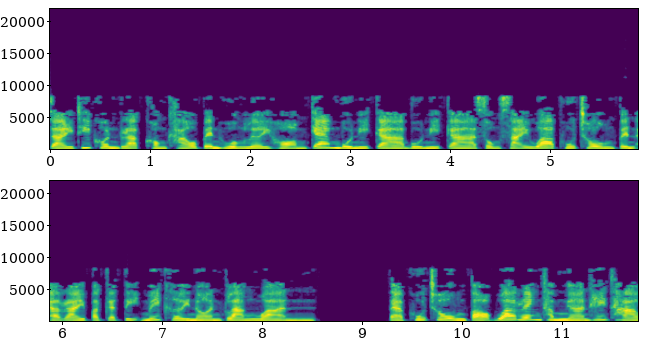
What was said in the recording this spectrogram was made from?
ใจที่คนรักของเขาเป็นห่วงเลยหอมแก้มบุนิกาบุนิกาสงสัยว่าผู้ชงเป็นอะไรปกติไม่เคยนอนกลางวัน แต่ผู้ชงตอบว่าเร่งทำงานให้ทาว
